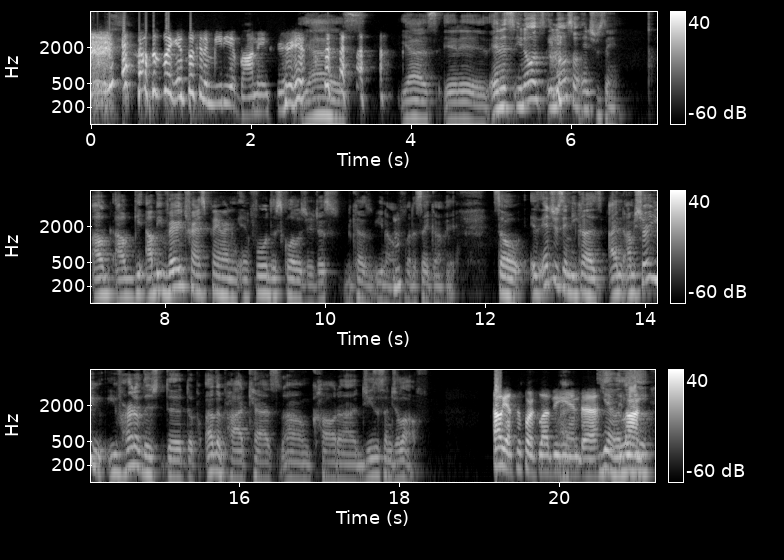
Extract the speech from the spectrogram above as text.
I was like, it's such an immediate bonding experience. yes. Yes, it is, and it's you know it's you know it's so interesting. I'll I'll get, I'll be very transparent in full disclosure, just because you know mm-hmm. for the sake of it. So it's interesting because I'm, I'm, sure you you've heard of this the, the other podcast um, called uh, Jesus and Jollof. Oh yes, of course, Luvvie right. and uh, yeah, Luvvie.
